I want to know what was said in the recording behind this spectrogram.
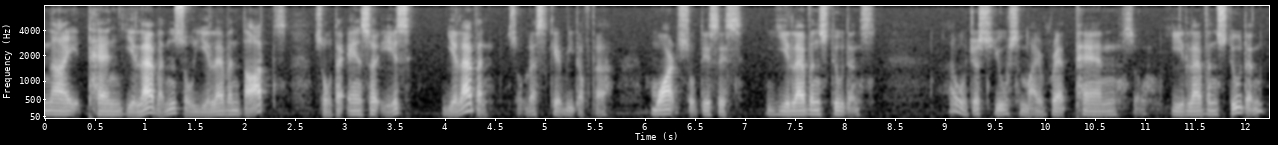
9, 10, 11. So 11 dots. So the answer is 11. So let's get rid of the mark. So this is 11 students. I will just use my red pen. So 11 students.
